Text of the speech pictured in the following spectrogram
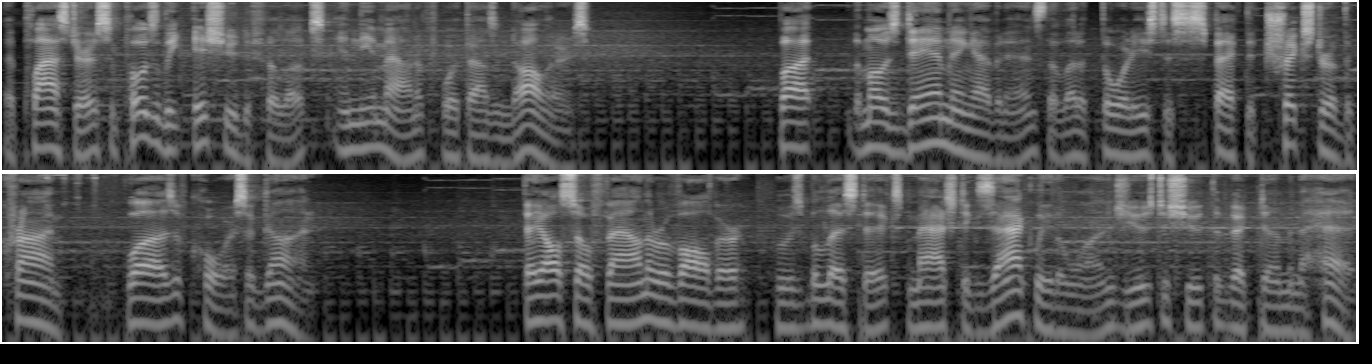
that Plaster supposedly issued to Phillips in the amount of $4,000. But the most damning evidence that led authorities to suspect the trickster of the crime was, of course, a gun. They also found the revolver, whose ballistics matched exactly the ones used to shoot the victim in the head.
